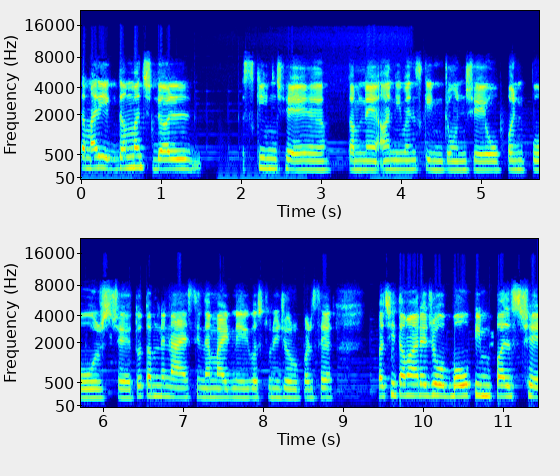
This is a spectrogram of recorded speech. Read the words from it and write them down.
તમારી એકદમ જ ડલ સ્કિન છે તમને અનઇવન સ્કિન ટોન છે ઓપન પોર્સ છે તો તમને નાયસિનામાઇડ ને એવી વસ્તુની જરૂર પડશે. પછી તમારે જો બહુ પિમ્પલ્સ છે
